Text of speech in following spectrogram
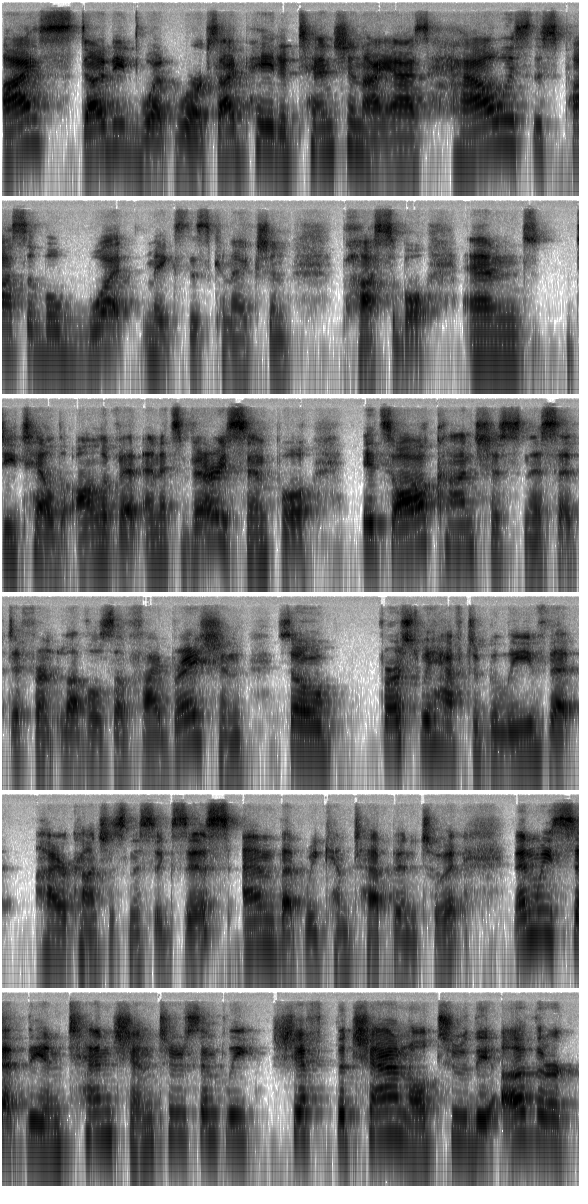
I studied what works. I paid attention. I asked, how is this possible? What makes this connection possible? And detailed all of it. And it's very simple. It's all consciousness at different levels of vibration. So, first, we have to believe that higher consciousness exists and that we can tap into it. Then we set the intention to simply shift the channel to the other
